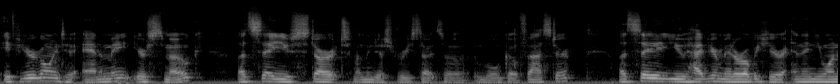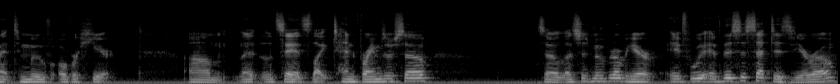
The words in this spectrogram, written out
if you're going to animate your smoke, let's say you start, let me just restart so we'll go faster. Let's say you have your emitter over here and then you want it to move over here um, let, us say it's like 10 frames or so. So let's just move it over here. If we if this is set to zero,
